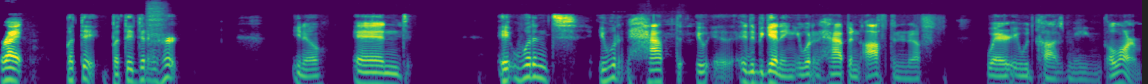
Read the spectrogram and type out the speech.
Right. But they but they didn't hurt, you know. And it wouldn't it wouldn't happen in the beginning. It wouldn't happen often enough where it would cause me alarm,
